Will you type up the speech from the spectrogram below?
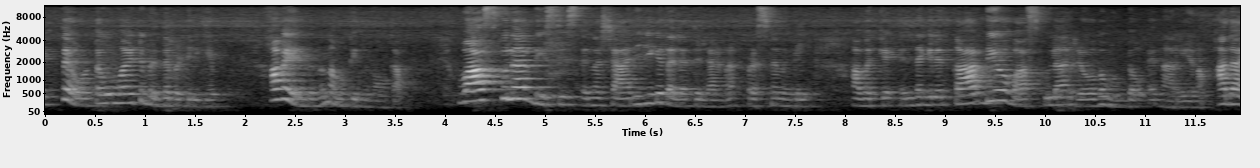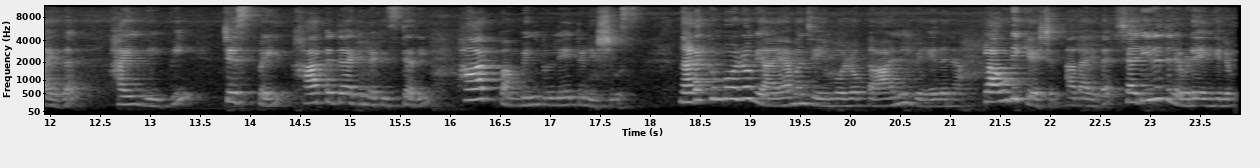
രക്ത ഓട്ടവുമായിട്ട് ബന്ധപ്പെട്ടിരിക്കും. അവ എന്തെന്ന് നമുക്കിന്ന് നോക്കാം. വാസ്കുലാർ ഡിസീസ് എന്ന ശാരീരിക തലത്തിലാണ് പ്രശ്നമെങ്കിൽ അവയ്ക്ക് എന്തെങ്കിലും കാർഡിയോ വാസ്കുലാർ രോഗമുണ്ടോ എന്നറിയണം. അതായത് high B P chest pain heart അറ്റാക്കിന്റെ history heart pumping related issues നടക്കുമ്പോഴോ വ്യായാമം ചെയ്യുമ്പോഴോ കാലിൽ വേദന ക്ലൗഡിക്കേഷൻ അതായത് ശരീരത്തിൽ എവിടെയെങ്കിലും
